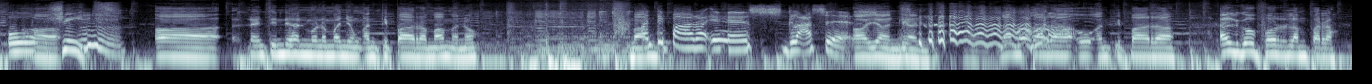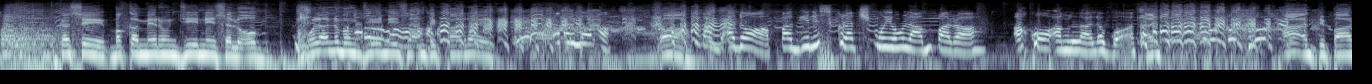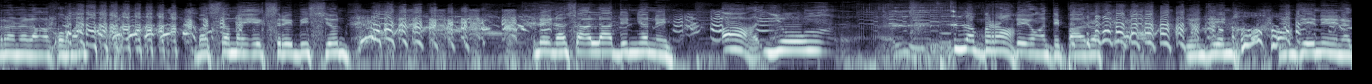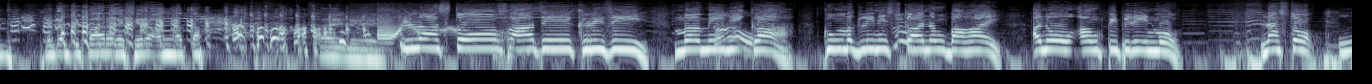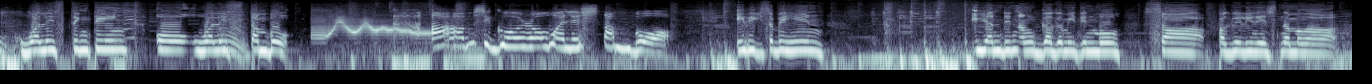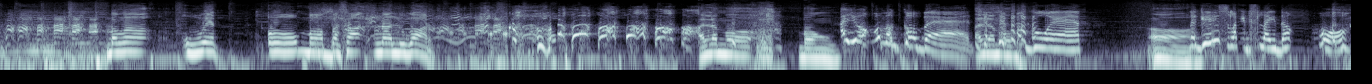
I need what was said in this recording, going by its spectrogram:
o Ah, shades. Ah, naintindihan mo naman yung antipara, ma'am, ano? Ma'am? Antipara is glasses. Ah, yan, yan. lampara o antipara. I'll go for lampara. Kasi baka merong genie sa loob. Wala namang genie sa antipara eh. Ulo. Ah, Pag ano, pag in-scratch mo yung lampara, ako ang lalabas. an- ah, antipara na lang ako man. Basta may x-ray vision. Hindi, nasa Aladdin yan eh. Ah, yung uh, lampara. Hindi, yung antipara. Yung genie, yung genie, nag, nag-antipara kay sira ang mata. Anyway. Last talk, Ate Crazy. Mamili Go. ka. Kung maglinis ka ng bahay, ano ang pipiliin mo? Last talk, walis tingting o walis tambo? Um, siguro walis tambo. Ibig sabihin, iyan din ang gagamitin mo sa paglilinis ng mga mga wet o mga basa na lugar. Alam mo, Bong, Ayoko mag-comment. Alam Kasi mo- pag wet, oh, nag-slide-slide ako.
